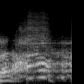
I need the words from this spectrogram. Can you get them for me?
Ah!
